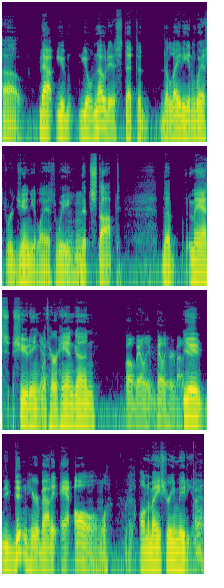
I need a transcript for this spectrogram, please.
Uh, now you you'll notice that the the lady in West Virginia last week Mm-hmm. that stopped the mass shooting with her handgun Oh, barely, barely heard about it. You you didn't hear about it at all mm-hmm. on the mainstream media. Oh yeah.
